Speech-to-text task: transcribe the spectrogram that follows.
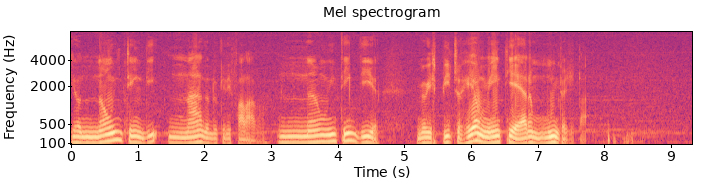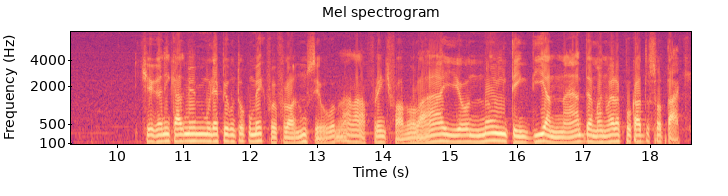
eu não entendi nada do que ele falava. Não entendia. Meu espírito realmente era muito agitado. Chegando em casa, minha mulher perguntou como é que foi. Eu falei, não sei, o homem lá, lá na frente falou lá e eu não entendia nada, mas não era por causa do sotaque.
